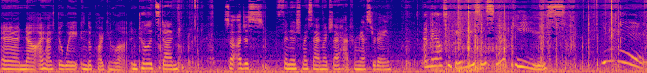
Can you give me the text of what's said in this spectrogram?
and now I have to wait in the parking lot until it's done. So I'll just finish my sandwich that I had from yesterday and they also gave me some snackies. Yay!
